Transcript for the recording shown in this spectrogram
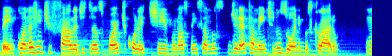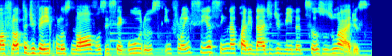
Bem, quando a gente fala de transporte coletivo, nós pensamos diretamente nos ônibus, claro. Uma frota de veículos novos e seguros influencia sim na qualidade de vida de seus usuários.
